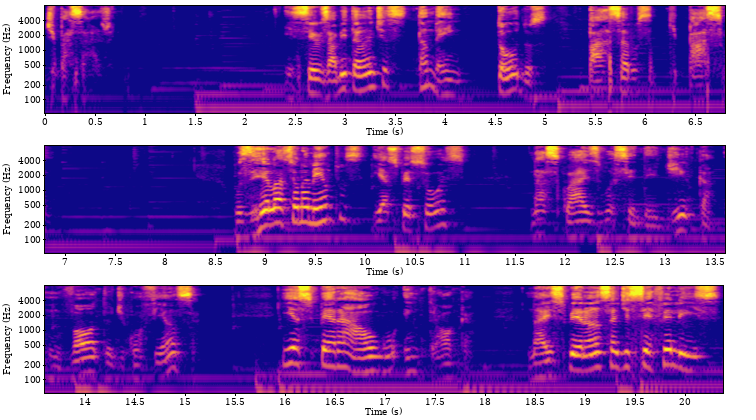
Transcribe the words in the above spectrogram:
de passagem. E seus habitantes também, todos pássaros que passam. Os relacionamentos e as pessoas nas quais você dedica um voto de confiança e espera algo em troca, na esperança de ser feliz.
